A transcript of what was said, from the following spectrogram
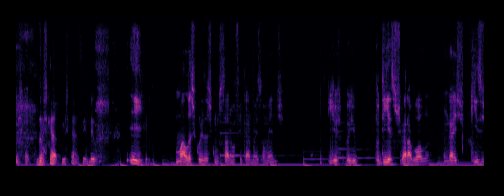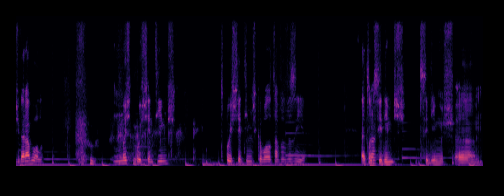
Estamos cá, estamos cá, sim, deu. e mal as coisas começaram a ficar mais ou menos e, e podia-se jogar a bola, um gajo quis ir jogar a bola. Mas depois sentimos depois sentimos que a bola estava vazia. Então Claro. decidimos, decidimos ahm,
